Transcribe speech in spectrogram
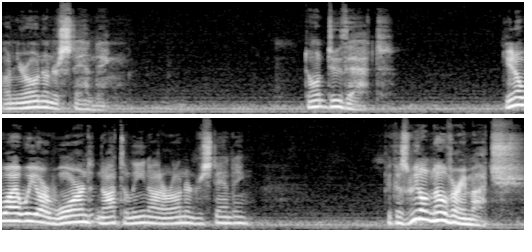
on your own understanding. Don't do that. Do you know why we are warned not to lean on our own understanding? because we don't know very much.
